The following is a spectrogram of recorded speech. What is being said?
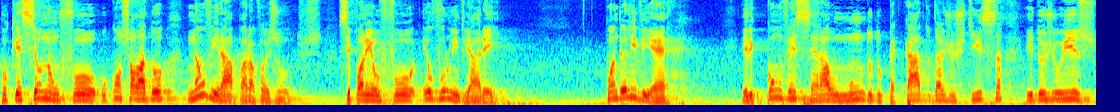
porque se eu não for, o Consolador não virá para vós outros. Se porém eu for, eu vos enviarei. Quando ele vier, ele convencerá o mundo do pecado, da justiça e do juízo.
